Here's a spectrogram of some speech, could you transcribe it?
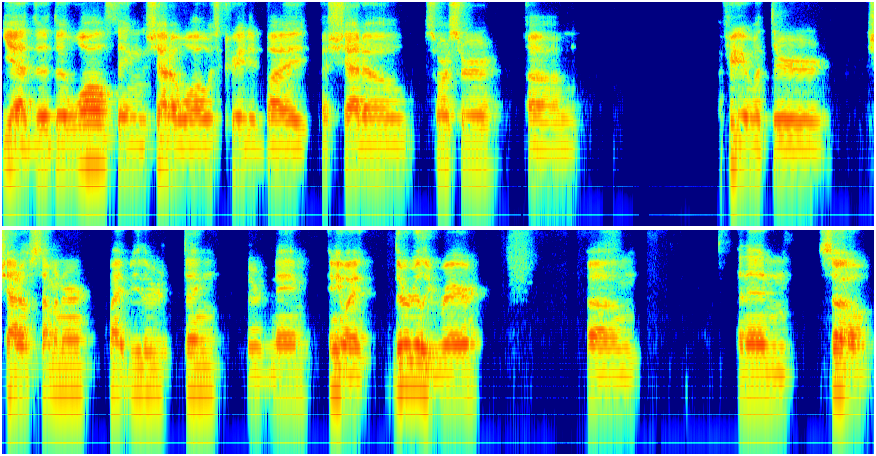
yeah the the wall thing the shadow wall was created by a shadow sorcerer. Um, i forget what their shadow summoner might be their thing their name. Anyway they're really rare. Um, and then so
